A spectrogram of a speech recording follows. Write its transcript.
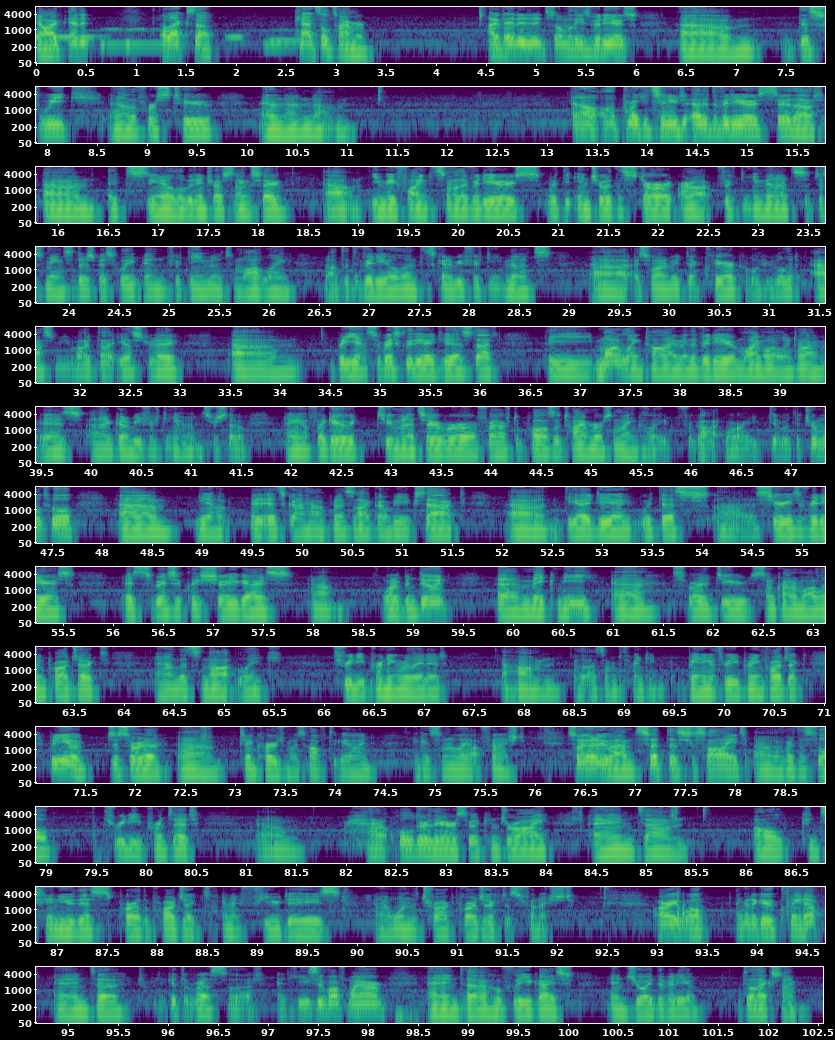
now I've edited... Alexa, cancel timer. I've edited some of these videos. Um, this week, uh, the first two, and then um, and I'll, I'll, probably continue to edit the videos so that um, it's you know a little bit interesting. So um, you may find some of the videos with the intro at the start are not 15 minutes. It just means that there's basically been 15 minutes of modeling, not that the video length is going to be 15 minutes. Uh, I just want to make that clear. A couple of people had asked me about that yesterday. Um, but yeah, so basically the idea is that the modeling time in the video, my modeling time, is uh, going to be 15 minutes or so. And you know, if I go two minutes over or if I have to pause the timer or something because I forgot where I did with the Dremel tool, um, you know, it, it's going to happen. It's not going to be exact. Uh, the idea with this uh, series of videos is to basically show you guys um, what I've been doing, uh, make me uh, sort of do some kind of modeling project, and that's not like 3D printing related um, as I'm printing, painting a 3D printing project. But you know, just sort of uh, to encourage myself to go in and get some of the layout finished. So I'm going to um, set this aside. Um, I've got this little 3D printed um, holder there so it can dry, and um, I'll continue this part of the project in a few days uh, when the track project is finished. All right, well, I'm to go clean up and uh, to get the rest of that adhesive off my arm and uh, hopefully you guys enjoyed the video. Until next time.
